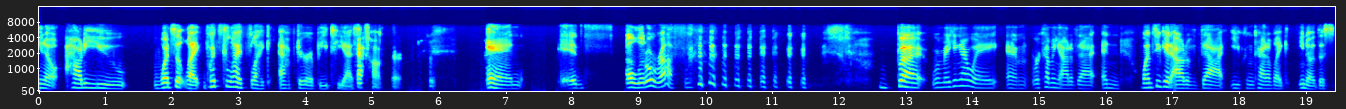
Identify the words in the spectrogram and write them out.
you know, how do you what's it like what's life like after a BTS concert? And it's a little rough. but we're making our way and we're coming out of that and once you get out of that you can kind of like you know this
